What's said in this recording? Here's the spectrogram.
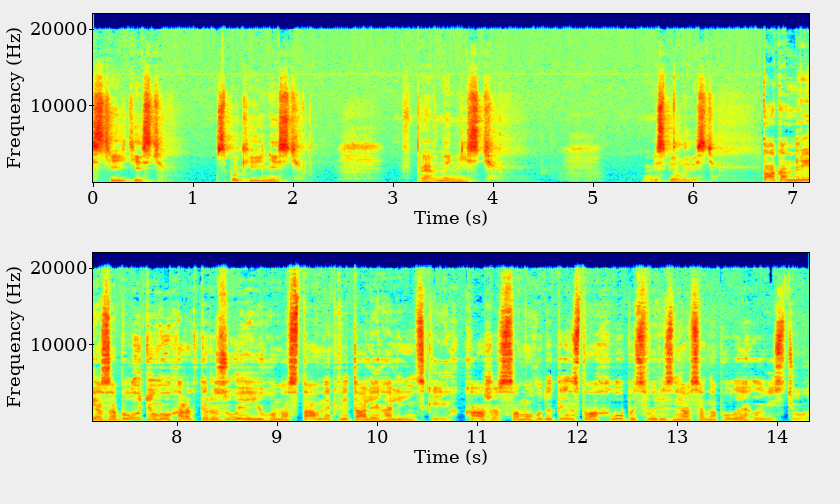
стійкість, спокійність, впевненість і сміливість. Так Андрія Заболотнього характеризує його наставник Віталій Галінський. Каже, з самого дитинства хлопець вирізнявся наполегливістю.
